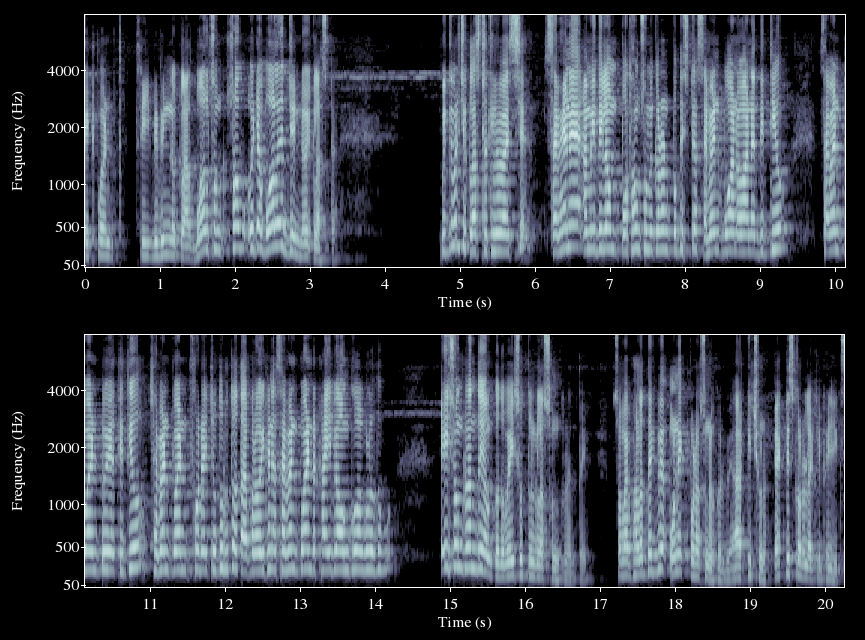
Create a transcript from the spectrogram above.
eight point three বিভিন্ন ক্লাস বল সব ওইটা বলের জন্য ওই ক্লাসটা বুঝতে পারছ ক্লাসটা কীভাবে আসছে? সেভেনে আমি দিলাম প্রথম সমীকরণ প্রতিষ্ঠা সেভেন পয়েন্ট ওয়ানে দ্বিতীয় সেভেন পয়েন্ট টু এ তৃতীয় সেভেন পয়েন্ট ফোরে চতুর্থ, তারপরে ওইখানে সেভেন পয়েন্ট ফাইভে অঙ্কগুলো দেবো। এই সংক্রান্তই অঙ্ক দেবো, এই সূত্রগুলো সংক্রান্তই। সবাই ভালো থাকবে, অনেক পড়াশোনা করবে, আর কিছু না। প্র্যাকটিস করো লাকি ফিজিক্স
